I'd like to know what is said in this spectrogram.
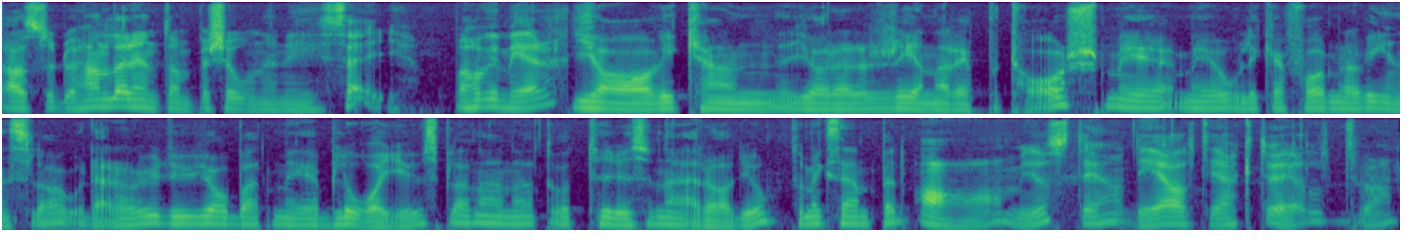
Alltså då handlar det inte om personen i sig. Vad har vi mer? Ja, vi kan göra rena reportage med, med olika former av inslag. Och där har ju du jobbat med blåljus bland annat och Tyresö närradio som exempel. Ja, just det. Det är alltid aktuellt. Va?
